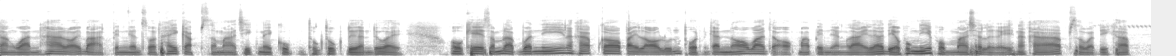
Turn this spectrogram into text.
รางวัล 500 บาท เป็นเงินสดให้กับสมาชิกในกลุ่มทุกๆ เดือนด้วย โอเคสำหรับวันนี้นะครับ ก็ไปรอลุ้นผลกันเนาะว่าจะออกมาเป็นอย่างไร แล้วเดี๋ยวพรุ่งนี้ผมมาเฉลยนะครับ สวัสดีครับ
